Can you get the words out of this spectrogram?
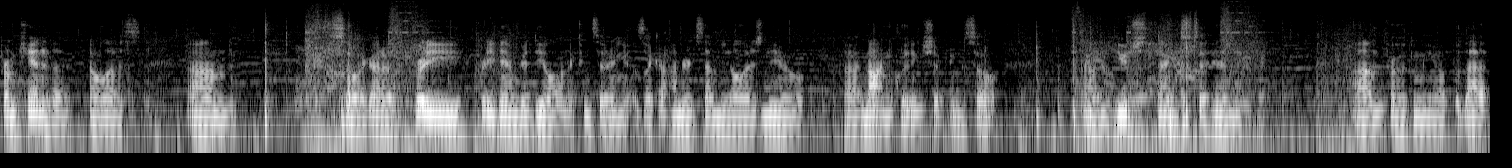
from Canada, no less. Um, so I got a pretty pretty damn good deal on it, considering it was like $170 new, uh, not including shipping. So um, huge thanks to him um, for hooking me up with that.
